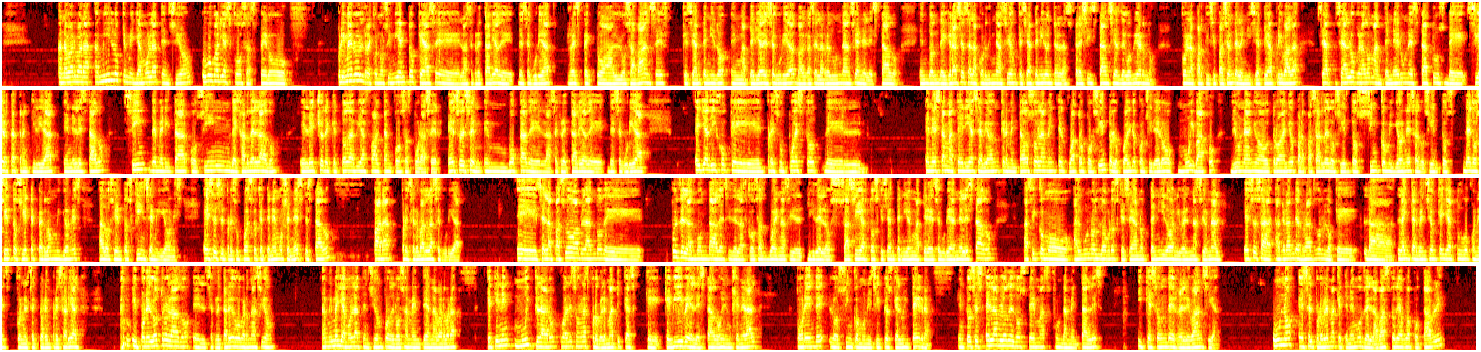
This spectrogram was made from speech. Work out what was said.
Ana Bárbara, a mí lo que me llamó la atención, hubo varias cosas, pero primero el reconocimiento que hace la secretaria de, de, Seguridad respecto a los avances que se han tenido en materia de seguridad, válgase la redundancia, en el Estado, en donde gracias a la coordinación que se ha tenido entre las tres instancias de gobierno, con la participación de la iniciativa privada, se ha, se ha logrado mantener un estatus de cierta tranquilidad en el Estado sin demeritar o sin dejar de lado el hecho de que todavía faltan cosas por hacer. Eso es en, boca de la secretaria de, de, Seguridad. Ella dijo que el presupuesto del, en esta materia se había incrementado solamente el 4%, lo cual yo considero muy bajo de un año a otro año para pasar de 205 millones a 200, de 207, perdón, millones a 215 millones. Ese es el presupuesto que tenemos en este estado para preservar la seguridad. Eh, se la pasó hablando de, pues de las bondades y de las cosas buenas y de, y de los aciertos que se han tenido en materia de seguridad en el estado, así como algunos logros que se han obtenido a nivel nacional eso es a, grandes rasgos lo que la, la intervención que ella tuvo con, el sector empresarial. Y por el otro lado, el secretario de Gobernación, a mí me llamó la atención poderosamente, Ana Bárbara, que tienen muy claro cuáles son las problemáticas que vive el Estado en general, por ende los cinco municipios que lo integran. Entonces, él habló de dos temas fundamentales y que son de relevancia. Uno es el problema que tenemos del abasto de agua potable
